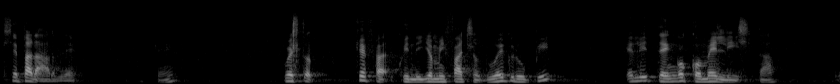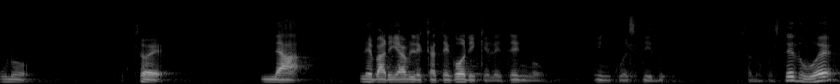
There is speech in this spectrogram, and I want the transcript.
separarle. Okay? Questo? Quindi io mi faccio due gruppi e li tengo come lista. Uno, cioè la, le variabili categoriche le tengo in questi due, sono queste due,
